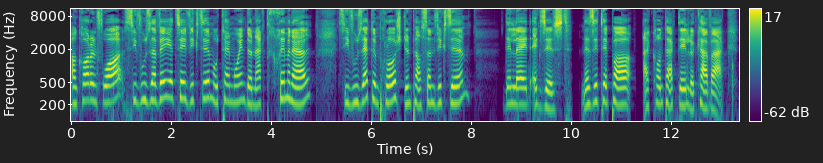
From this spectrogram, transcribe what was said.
Encore une fois, si vous avez été victime ou témoin d'un acte criminel, si vous êtes un proche d'une personne victime, de l'aide existe. N'hésitez pas à contacter le CAVAC.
